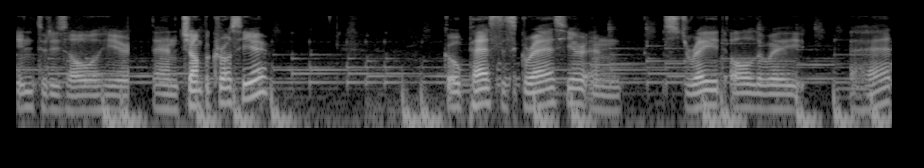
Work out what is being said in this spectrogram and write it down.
into this hole here, then jump across here, go past this grass here and straight all the way ahead.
